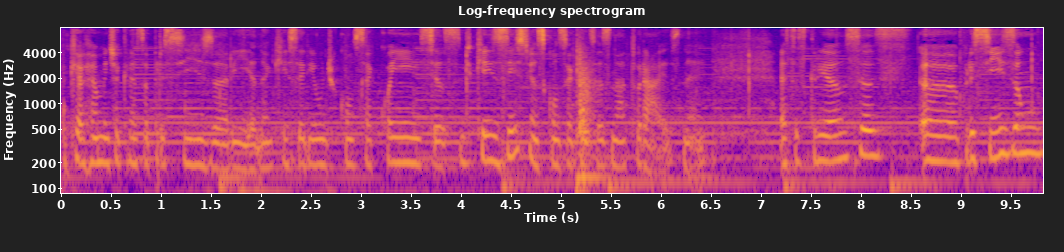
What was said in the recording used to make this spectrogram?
o que realmente a criança precisaria, né? Que seriam de consequências, que existem as consequências naturais, né? Essas crianças uh, precisam,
